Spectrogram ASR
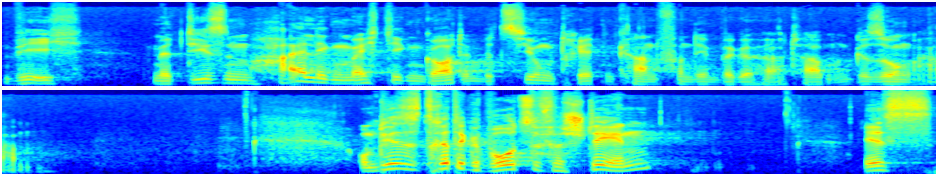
wie ich mit diesem heiligen, mächtigen Gott in Beziehung treten kann, von dem wir gehört haben und gesungen haben. Um dieses dritte Gebot zu verstehen, ist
